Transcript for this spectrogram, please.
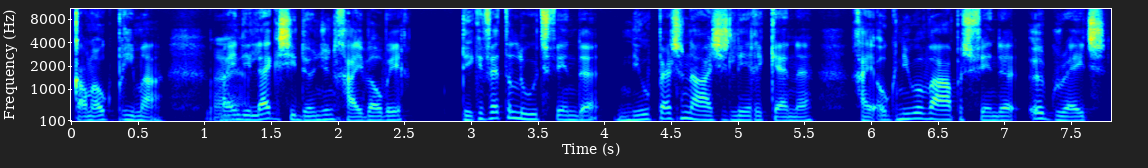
kan ook prima. Nou maar in die legacy dungeon ga je wel weer dikke vette loot vinden, nieuwe personages leren kennen, ga je ook nieuwe wapens vinden, upgrades.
